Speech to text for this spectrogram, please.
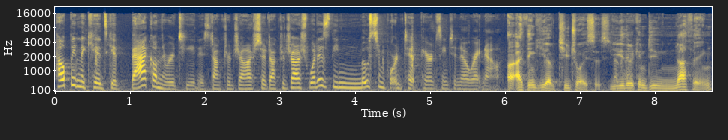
helping the kids get back on the routine is Dr. Josh. So Dr. Josh, what is the most important tip parents need to know right now? I think you have two choices. You okay. either can do nothing,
